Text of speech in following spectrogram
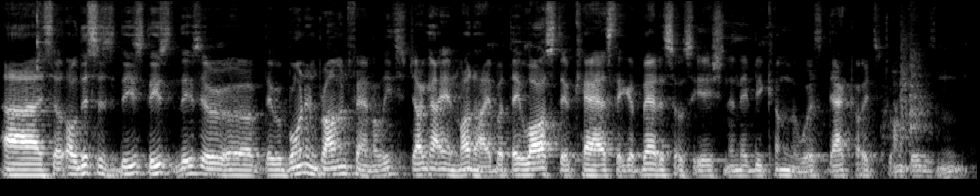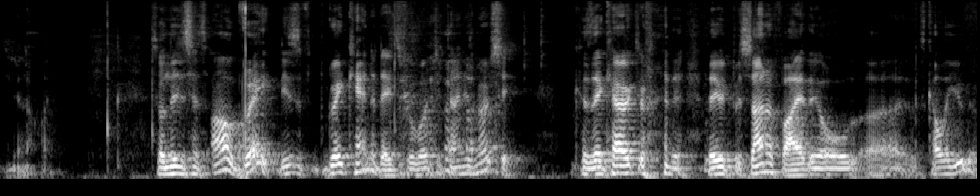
Uh, so, oh, this is these these these are uh, they were born in Brahmin families, Jagai and Madai, but they lost their caste. They got bad association, and they become the worst dacoits, drunkards, and you know. Like, so Nitai says, oh, great, these are great candidates for Lord Chaitanya's mercy. because they character they personify the whole uh, Kali Yuga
